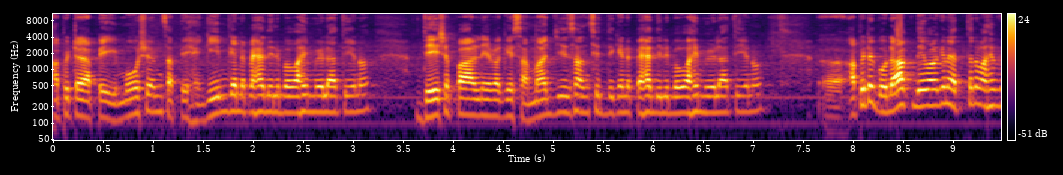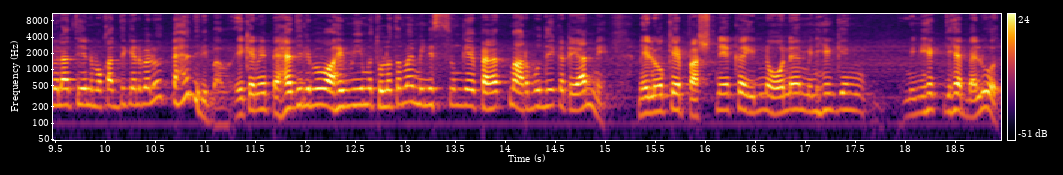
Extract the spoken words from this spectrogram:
අපිට අපේ ඉමෝෂන්ස් අපේ හැඟීම් ගැන පැහැදිලි බව අහිමි වෙලා තියෙනවා. දේශපාලනය වගේ සමාජීය සංසිද්ධි ගැන පැහැදිලි බව අහිමි වෙලා තියෙනවා. අපිට ගොඩක් දේවල් ගැන ඇත්තටම අහිමි වෙලා තියෙන්නේ මොකක්ද කියලා බැලුවොත් පැහැදිලි බව. ඒ කියන්නේ මේ පැහැදිලි බව අහිමි වීම තුල තමයි මිනිස්සුන්ගේ පැවැත්ම අර්බුදයකට යන්නේ. මේ ලෝකේ ප්‍රශ්නයක ඉන්න ඕනෑ මිනිහෙක්ගෙන් මිනිහෙක් දිහා බැලුවොත්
